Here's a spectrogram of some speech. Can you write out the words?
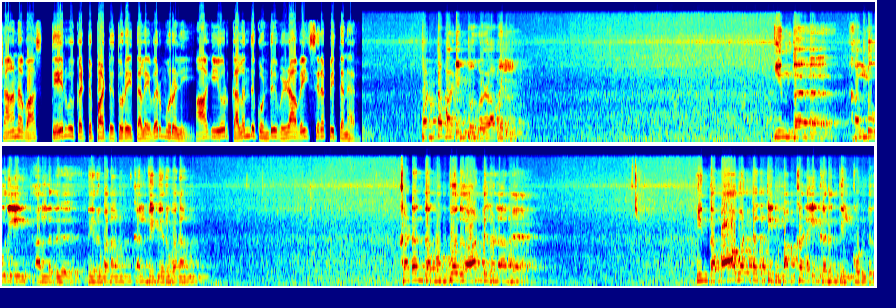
ஷானவாஸ் தேர்வு கட்டுப்பாட்டு துறை தலைவர் முரளி ஆகியோர் கலந்து கொண்டு விழாவை சிறப்பித்தனர். பட்டமளிப்பு விழாவில் இந்த கல்லூரி அல்லது நிறுவனம் கல்வி நிறுவனம் கடந்த முப்பது ஆண்டுகளாக இந்த மாவட்டத்தின் மக்களை கருத்தில் கொண்டு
